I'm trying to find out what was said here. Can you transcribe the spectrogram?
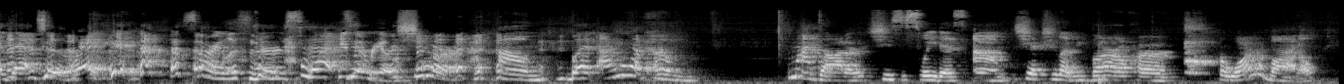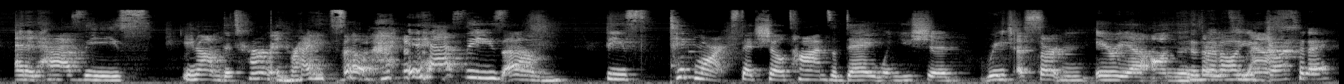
and that too, right? Sorry, listeners. that Keep it too, real. for sure. Um, but I have um, my daughter. She's the sweetest. Um, she actually let me borrow her her water bottle, and it has these. You know, I'm determined, right? So it has these um, these tick marks that show times of day when you should reach a certain area on the. Is that all you've ounce. drunk today?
